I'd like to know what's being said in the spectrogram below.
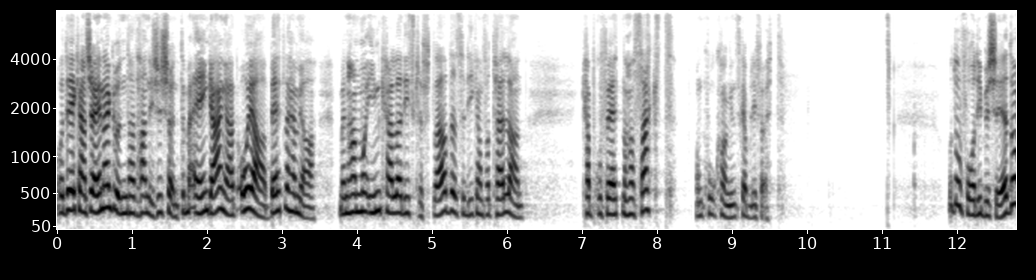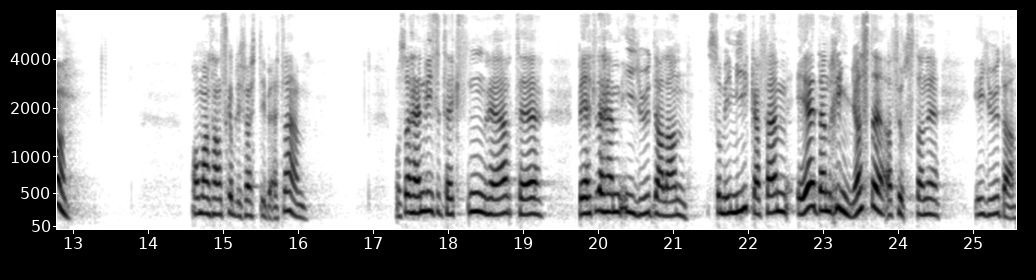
Og Det er kanskje en av grunnene til at han ikke skjønte med en gang at å ja, Betlehem, ja. Men han må innkalle de skriftlærde, så de kan fortelle han hva profeten har sagt om hvor kongen skal bli født. Og Da får de beskjed da, om at han skal bli født i Betlehem. Og Så henviser teksten her til Betlehem i Judaland, som i Mika 5 er den ringeste av fyrstene i Juda.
